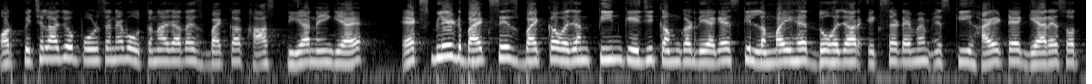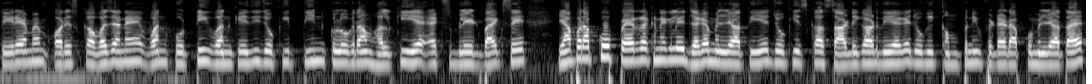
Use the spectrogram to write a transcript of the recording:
और पिछला जो पोर्सन है वो उतना ज़्यादा इस बाइक का खास दिया नहीं गया है। एक्स ब्लेड बाइक से इस बाइक का वज़न तीन के कम कर दिया गया। इसकी लंबाई है दो हज़ार इकसठ mm, इसकी हाइट है ग्यारह सौ तेरह mm और इसका वज़न है 141 केजी जो कि तीन किलोग्राम हल्की है एक्स ब्लेड बाइक से। यहाँ पर आपको पैर रखने के लिए जगह मिल जाती है जो कि इसका साडी कार्ड दिया गया जो कि कंपनी फिटेड आपको मिल जाता है।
